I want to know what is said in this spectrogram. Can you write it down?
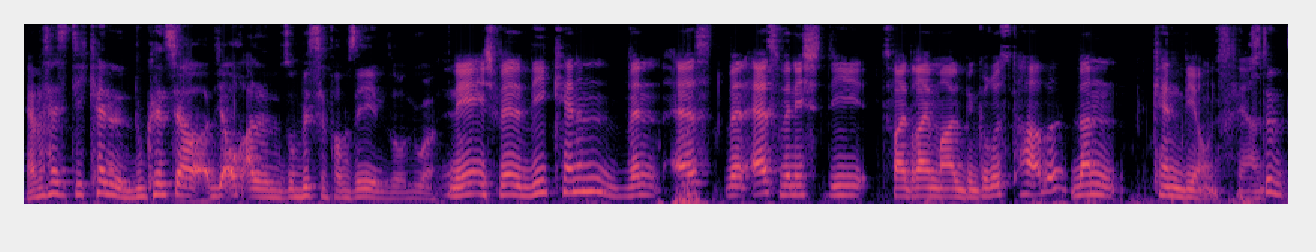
Ja, was heißt, die ich kenne? Du kennst ja die auch alle so ein bisschen vom Sehen, so nur. Nee, ich werde die kennen, wenn erst, wenn erst, wenn ich die zwei, dreimal begrüßt habe, dann kennen wir uns lernen. Stimmt,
